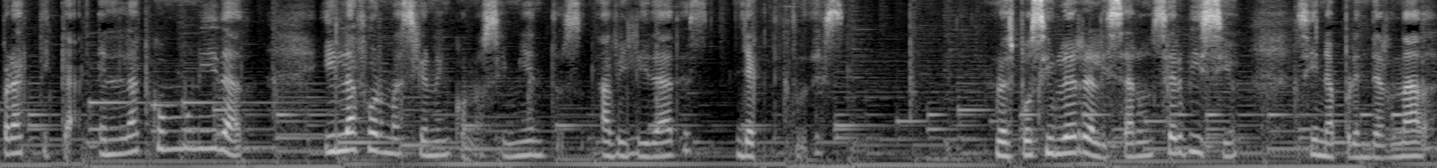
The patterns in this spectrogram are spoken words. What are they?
práctica en la comunidad y la formación en conocimientos, habilidades y actitudes. No es posible realizar un servicio sin aprender nada,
